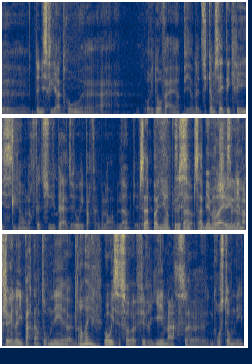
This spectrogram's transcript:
euh, Denise Filiatro euh, au rideau vert. Puis on a dit Comme ça a été créé ici, on l'a refait dessus. Puis elle a dit Oui, parfait. Ça a pogné en plus. Ça, ça a bien marché. Ouais, ça a là, bien marché. Mais là, ils partent en tournée. euh, Ah oui. oui, oui, c'est ça, février, mars, euh, une grosse tournée.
